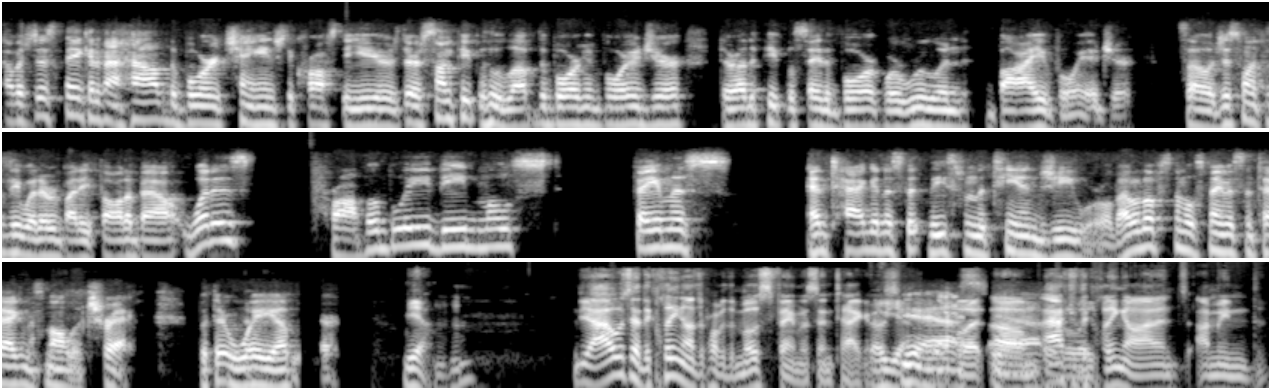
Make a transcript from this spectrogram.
I was just thinking about how the Borg changed across the years. There are some people who love the Borg and Voyager. There are other people who say the Borg were ruined by Voyager. So just wanted to see what everybody thought about what is probably the most famous antagonist, at least from the TNG world. I don't know if it's the most famous antagonist in all of Trek, but they're way up there. Yeah, Yeah, I would say the Klingons are probably the most famous antagonist. Oh, yeah. Yes, but um, yeah. after the Klingons, I mean, the,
